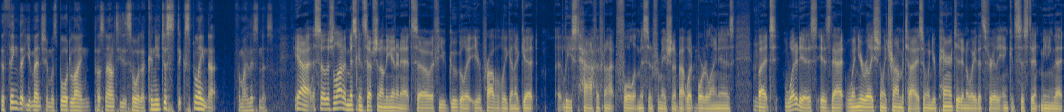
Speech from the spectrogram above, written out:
the thing that you mentioned was borderline personality disorder. Can you just explain that for my listeners? Yeah, so there's a lot of misconception on the internet. So if you Google it, you're probably going to get at least half, if not full, misinformation about what borderline is. Hmm. But what it is, is that when you're relationally traumatized and when you're parented in a way that's fairly inconsistent, meaning that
